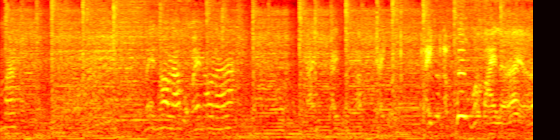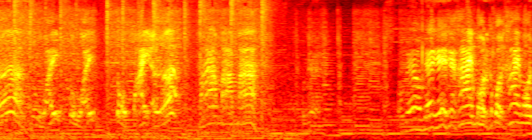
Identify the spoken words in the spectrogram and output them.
บมา ไม่เข้านะผมไม่เข้านะใช้ใช้ถุงครับใช้ถุงใช้ถุงน้ำพึ่งเข้าไปเลย เออ สวยสวยต่อไปเออ มามามาโอเคโอเคโอเคโอเคค่ายหมดขบวนค่ายหมด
